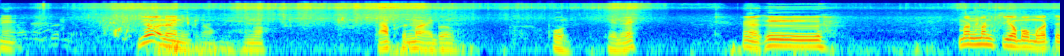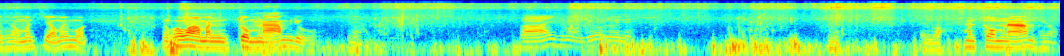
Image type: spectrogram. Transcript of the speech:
เนี่ยเยอะเลยนี่พี่น้องเห็นบ่จับขึ้นมาให้เบิ่งพูนเห็นไหมเออคือมันมันเกี่ยวบ่หมดแต่พี่น้องมันเกี่ยวไม่หมด เพราะว่ามันจมน้ำอยู่เนี่ยหลายพี่น้องเยอะเลยนี่เห็นบ่มันจมน้ำพี่น้อง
